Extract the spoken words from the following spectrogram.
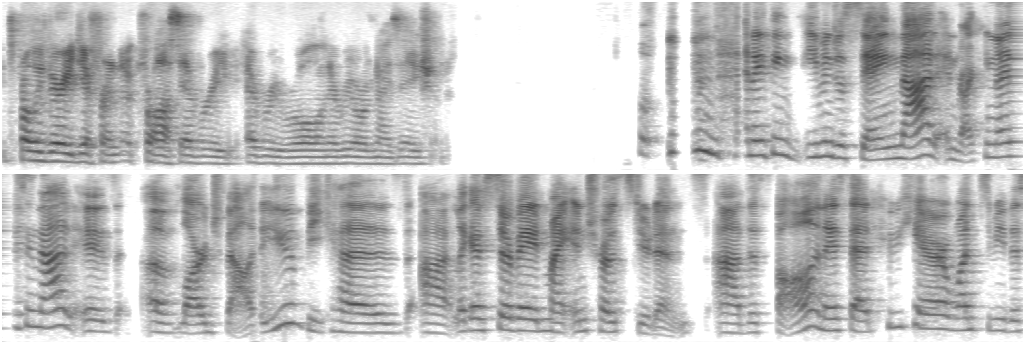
it's probably very different across every every role and every organization. and I think even just saying that and recognizing that is of large value because, uh, like, I surveyed my intro students uh, this fall and I said, Who here wants to be the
